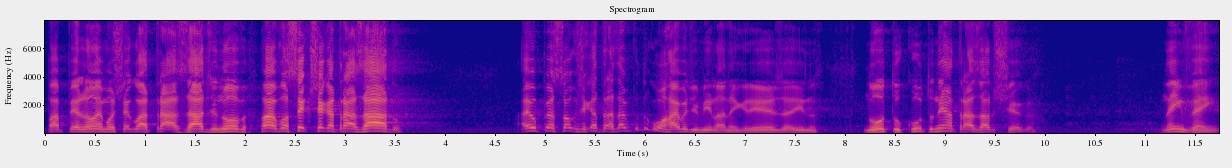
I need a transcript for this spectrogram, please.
Papelão, irmão, chegou atrasado de novo. Ah, você que chega atrasado. Aí o pessoal que chega atrasado fica com raiva de mim lá na igreja. Aí no, no outro culto nem atrasado chega. Nem vem.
